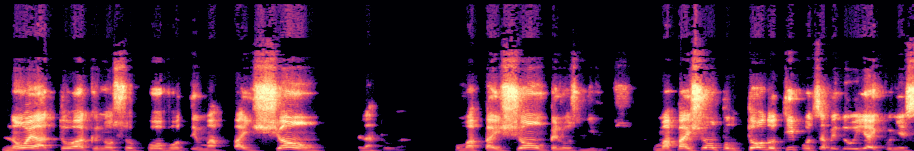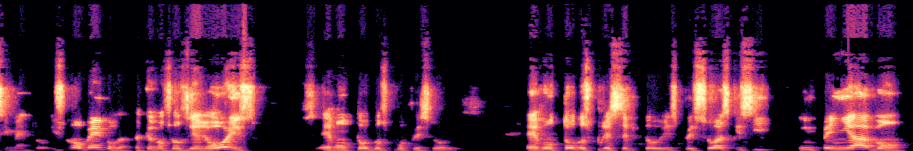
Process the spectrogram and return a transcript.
Não é à toa que nosso povo tem uma paixão pela Torá, uma paixão pelos livros, uma paixão por todo tipo de sabedoria e conhecimento. Isso não vem porque nossos heróis eram todos professores, eram todos preceptores, pessoas que se empenhavam em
